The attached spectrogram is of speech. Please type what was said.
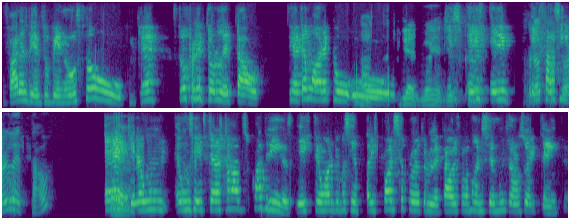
várias vezes o Venom, eu sou, como que é? Sou protetor letal. Tem até uma hora que o, o- Que vergonha ele, disso, cara. ele, ele, ele fala assim, Protetor letal? É, É. que era um, é um jeito que era chamado dos quadrinhos. E aí tem uma hora que assim, a gente pode ser protetor letal, ele fala, mano, isso é muito anos 80.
